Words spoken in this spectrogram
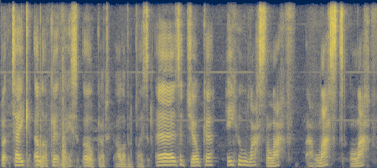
But take a look at this. Oh, God, all over the place. Uh, it's a Joker. He who last laugh, at last laugh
